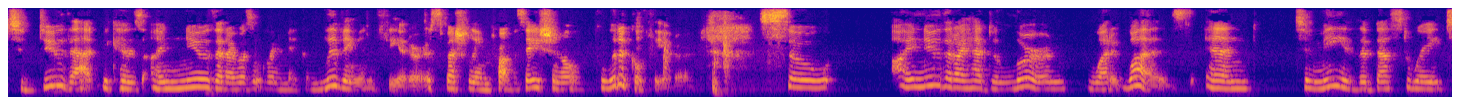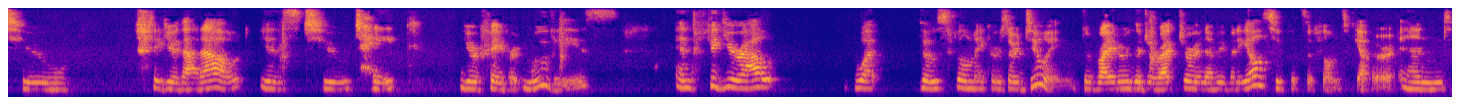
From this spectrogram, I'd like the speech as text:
to do that because I knew that I wasn't going to make a living in theater, especially improvisational political theater. So I knew that I had to learn what it was. And to me, the best way to figure that out is to take your favorite movies and figure out what those filmmakers are doing the writer, the director, and everybody else who puts a film together. And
